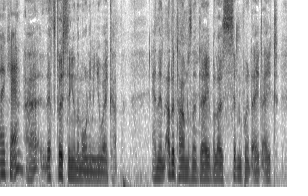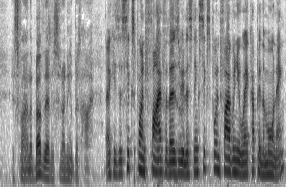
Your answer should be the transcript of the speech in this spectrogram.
Okay. Uh, that's first thing in the morning when you wake up. And then other times in the day, below 7.88 is fine. Above that, it's running a bit high. Okay, so 6.5 for those of you listening. 6.5 when you wake up in the morning.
